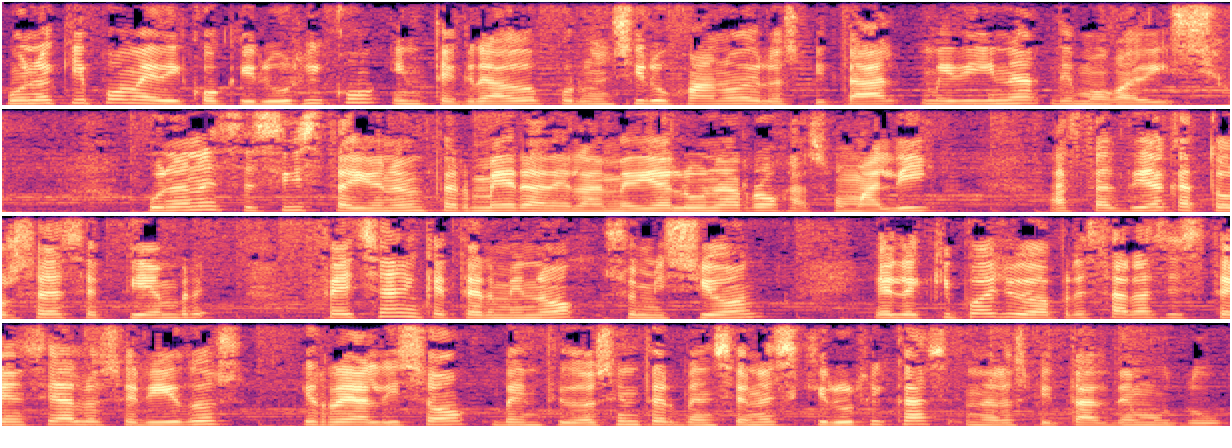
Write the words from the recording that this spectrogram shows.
un equipo médico quirúrgico integrado por un cirujano del Hospital Medina de Mogadiscio, una anestesista y una enfermera de la Media Luna Roja somalí. Hasta el día 14 de septiembre, fecha en que terminó su misión, el equipo ayudó a prestar asistencia a los heridos y realizó 22 intervenciones quirúrgicas en el Hospital de Mudú.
